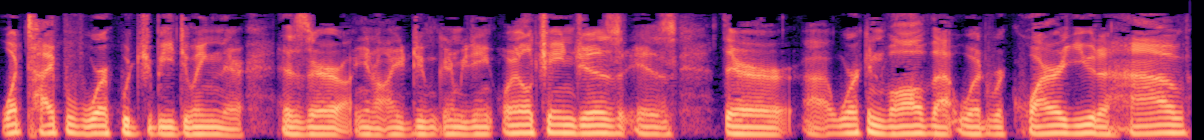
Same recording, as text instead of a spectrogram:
What type of work would you be doing there? Is there, you know, are you going to be doing oil changes? Is there uh, work involved that would require you to have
